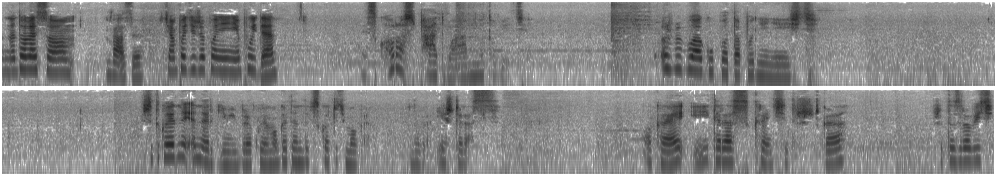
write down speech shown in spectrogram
Na dole są wazy. Chciałam powiedzieć, że po niej nie pójdę. Ale skoro spadłam, no to wiecie. Już by była głupota po niej nie iść. Jeszcze tylko jednej energii mi brakuje. Mogę tędy wskoczyć? Mogę. Dobra, jeszcze raz. Okej, i teraz kręć się troszeczkę. Muszę to zrobić.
